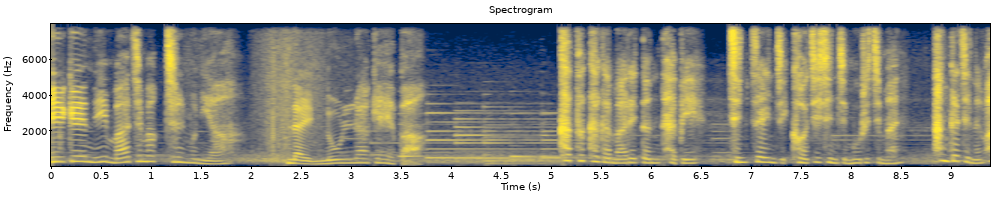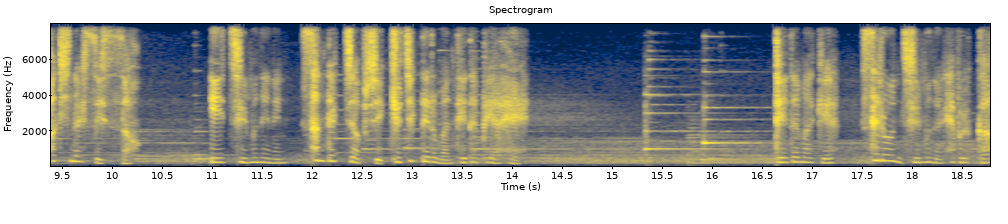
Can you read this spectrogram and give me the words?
이게 네 마지막 질문이야. 날 놀라게 해봐. 카프카가 말했던 답이 진짜인지 거짓인지 모르지만 한 가지는 확신할 수 있어. 이 질문에는 선택지 없이 규칙대로만 대답해야 해. 대담하게 새로운 질문을 해볼까?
